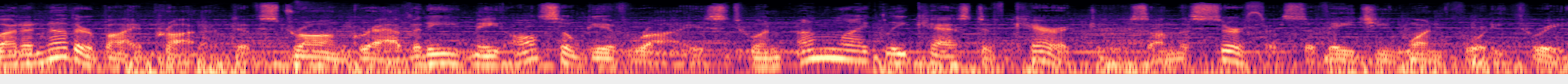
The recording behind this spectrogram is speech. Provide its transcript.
But another byproduct of strong gravity may also give rise to an unlikely cast of characters on the surface of AG-143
